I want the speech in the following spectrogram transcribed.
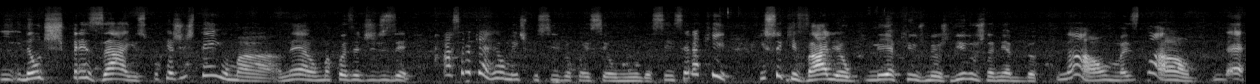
e, e, não desprezar isso, porque a gente tem uma, né, uma coisa de dizer, ah, será que é realmente possível conhecer o mundo assim? Será que isso equivale a eu ler aqui os meus livros da minha biblioteca? Não, mas não. É,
